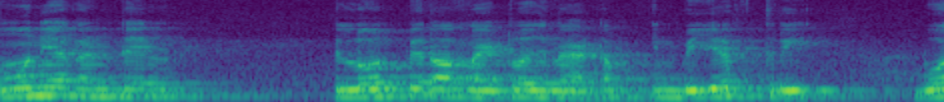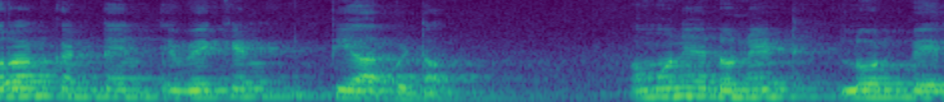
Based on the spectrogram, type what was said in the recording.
ammonia contain lone pair nitrogen atom in B F three boron contain a vacant T orbital ammonia donate lone pair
